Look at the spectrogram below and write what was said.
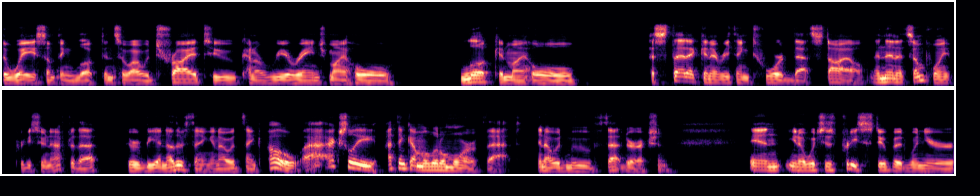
the way something looked, and so I would try to kind of rearrange my whole look and my whole aesthetic and everything toward that style. And then at some point, pretty soon after that, there would be another thing, and I would think, oh, actually, I think I'm a little more of that, and I would move that direction. And you know, which is pretty stupid when you're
